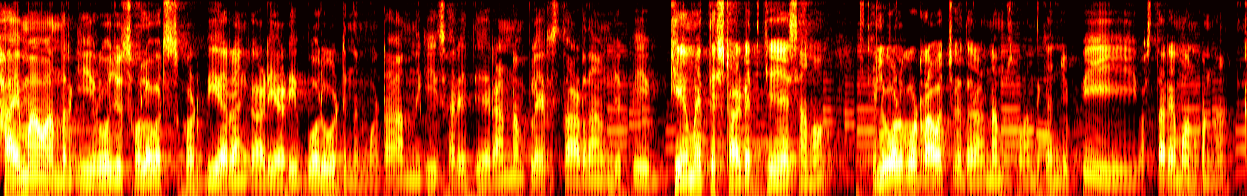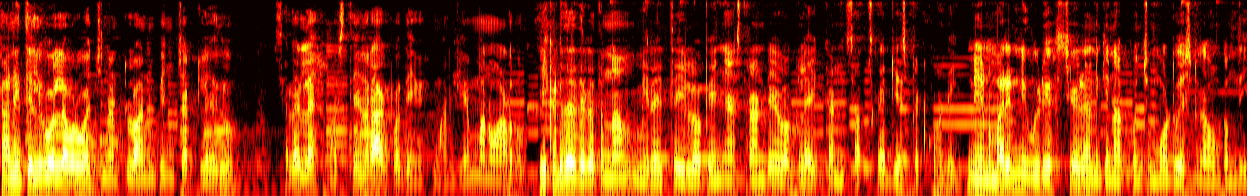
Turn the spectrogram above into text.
హాయ్ మామ అందరికి ఈరోజు solo versus squad BR rank ఆడి ఆడి బోర్ కొట్టిందనమాట అందుకే ఈసారి అయితే ర్యాండమ్ ప్లేయర్స్తో ఆడదామని చెప్పి గేమ్ అయితే స్టార్ట్ అయితే చేసేసాను. తెలుగు వాళ్ళు కూడా రావచ్చు కదా ర్యాండమ్స్ అందుకని చెప్పి వస్తారేమో అనుకున్నా. కానీ తెలుగు వాళ్ళు ఎవరు వచ్చినట్లు అనిపించట్లేదు. సరేలే వస్తే ఏమి రాకపోతే మన గేమ్ మనం ఆడదాం. ఇక్కడైతే దిగుతున్నాం మీరైతే ఈ లోపు ఏం చేస్తారంటే ఒక లైక్ అండ్ సబ్స్క్రైబ్ చేసి పెట్టుకోండి. నేను మరిన్ని వీడియోస్ చేయడానికి నాకు కొంచెం మోటివేషన్గా ఉంటుంది.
